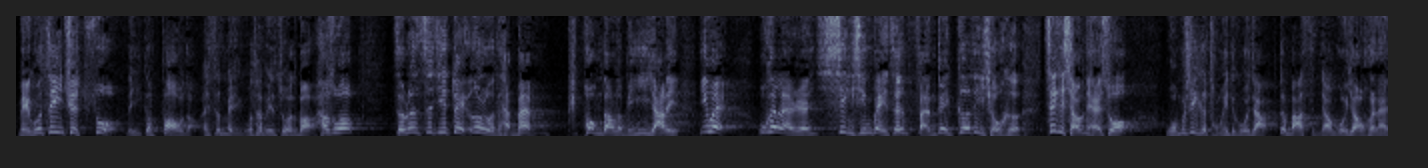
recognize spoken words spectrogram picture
美国之音却做了一个报道，哎是美国特别做的报道。他说，泽伦斯基对俄罗的谈判碰到了民意压力，因为乌克兰人信心倍增，反对割地求和。这个小女孩说：“我们是一个统一的国家，顿巴斯你要给我要回来。”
